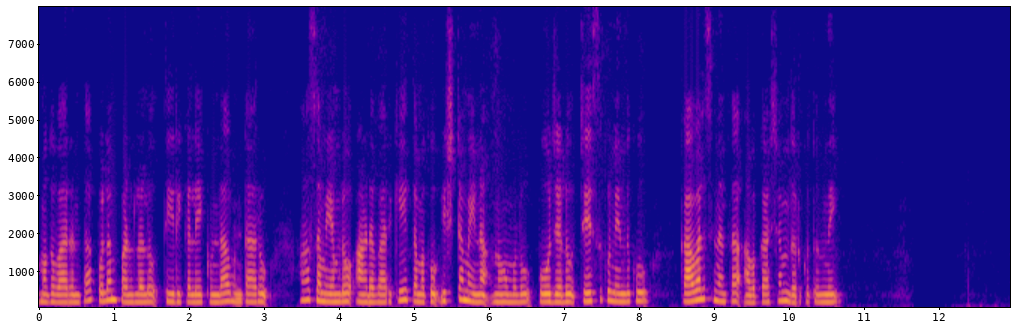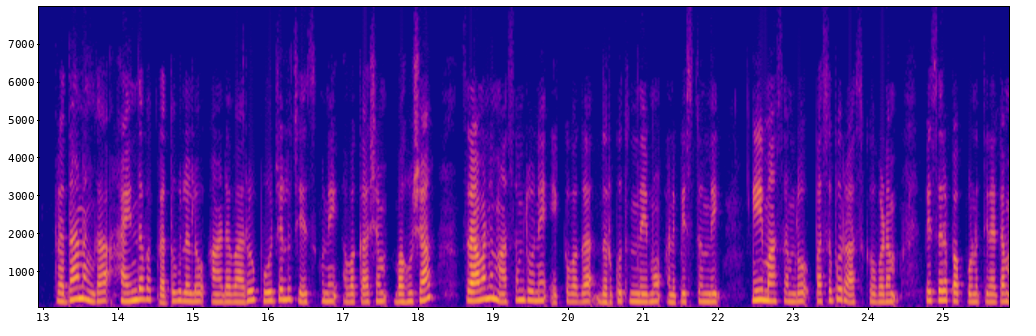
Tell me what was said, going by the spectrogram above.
మగవారంతా పొలం పనులలో తీరిక లేకుండా ఉంటారు. ఆ సమయంలో ఆడవారికి తమకు ఇష్టమైన నోములు పూజలు చేసుకునేందుకు కావలసినంత అవకాశం దొరుకుతుంది. ప్రధానంగా హైందవ క్రతువులలో ఆడవారు పూజలు చేసుకునే అవకాశం బహుశా శ్రావణ మాసంలోనే ఎక్కువగా దొరుకుతుందేమో అనిపిస్తుంది. ఈ మాసంలో పసుపు రాసుకోవడం పెసరపప్పును తినటం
